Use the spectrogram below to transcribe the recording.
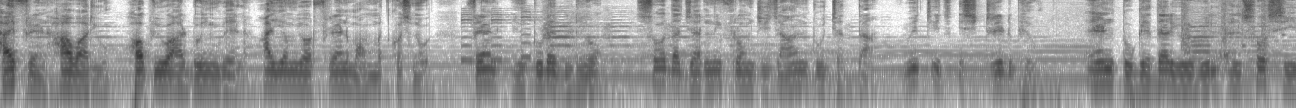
Hi friend, how are you? Hope you are doing well. I am your friend Mohammad Khosnoor. Friend, in today's video, show the journey from Jizan to Jeddah, which is street view. And together you will also see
